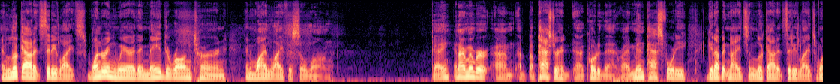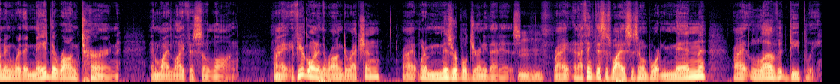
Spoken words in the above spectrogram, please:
and look out at city lights, wondering where they made the wrong turn and why life is so long." Okay, and I remember um, a, a pastor had uh, quoted that. Right, men past forty get up at nights and look out at city lights, wondering where they made the wrong turn and why life is so long. Right, if you're going in the wrong direction, right, what a miserable journey that is Mm-hmm. right? And I think this is why this is so important. Men, right, love deeply,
